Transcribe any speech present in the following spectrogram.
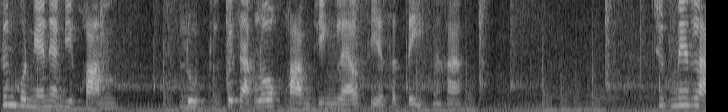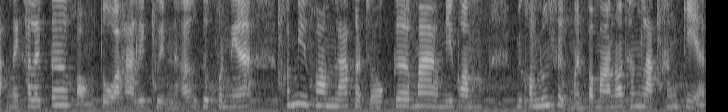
ซึ่งคนนี้เนี่ยมีความหลุดไปจากโลกความจริงแล้วเสียสตินะคะ จุดเมนหลักในคาแรคเตอร์ของตัวฮาร์ลีควินนะคะก็คือคนนี้เขามีความรักกับโจ๊กเกอร์มาก มีความมีความรู้สึกเหมือนประมาณว่าทั้งรักทั้งเกลียด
